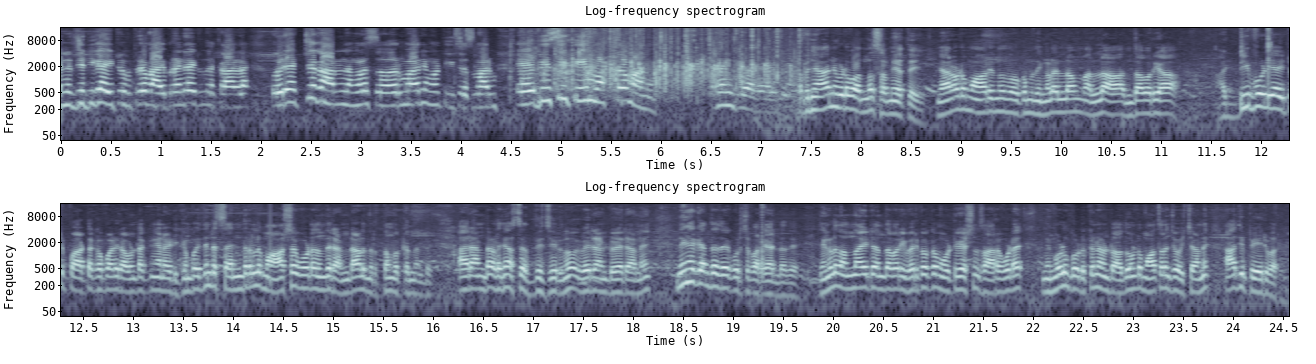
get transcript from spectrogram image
എനർജറ്റിക് ആയിട്ടും ഇത്ര വൈബ്രന്റ് ആയിട്ട് നിൽക്കാനുള്ള ഒരൊറ്റ കാരണം ഞങ്ങൾ സാറുമാരും ഞങ്ങൾ ടീച്ചേഴ്സ്മാരും എ ബി സി ടീം മൊത്തമാണ്. അപ്പൊ ഞാനിവിടെ വന്ന സമയത്തെ ഞാനവിടെ മാറി നിന്ന് നോക്കുമ്പോൾ നിങ്ങളെല്ലാം നല്ല എന്താ പറയാ അടിപൊളിയായിട്ട് പാട്ടൊക്കെ പാടി റൗണ്ടൊക്കെ ഇങ്ങനെ അടിക്കുമ്പോൾ ഇതിന്റെ സെന്ററിൽ മാഷ കൂടെ നിന്ന് രണ്ടാൾ നൃത്തം വെക്കുന്നുണ്ട്. ആ രണ്ടാൾ ഞാൻ ശ്രദ്ധിച്ചിരുന്നു ഇവർ രണ്ടുപേരാണ്. നിങ്ങൾക്ക് എന്താ കുറിച്ച് പറയാനുള്ളത്? നിങ്ങൾ നന്നായിട്ട് എന്താ പറയുക ഇവർക്കൊക്കെ മോട്ടിവേഷൻ സാറ് കൂടെ നിങ്ങളും കൊടുക്കണുണ്ടോ അതുകൊണ്ട് മാത്രം ചോദിച്ചാണ് ആദ്യം പേര് പറയും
